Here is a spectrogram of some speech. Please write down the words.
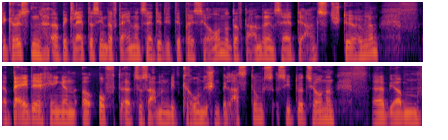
Die größten äh, Begleiter sind auf der einen Seite die Depression und auf der anderen Seite Angststörungen. Beide hängen äh, oft äh, zusammen mit chronischen Belastungssituationen. Äh, wir haben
